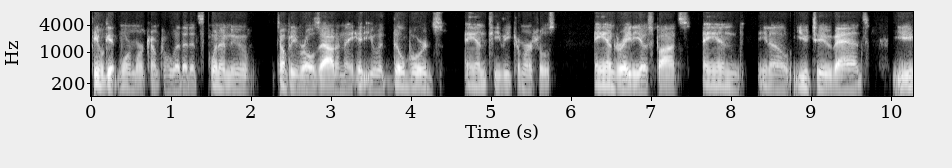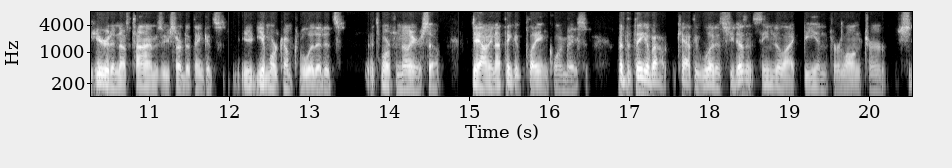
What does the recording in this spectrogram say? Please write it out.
people get more and more comfortable with it. It's when a new company rolls out and they hit you with billboards and TV commercials and radio spots and you know YouTube ads. You hear it enough times, you start to think it's you get more comfortable with it. It's it's more familiar. So yeah, I mean, I think it play in Coinbase. But the thing about Cathie Wood is she doesn't seem to like be in for long term. She,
